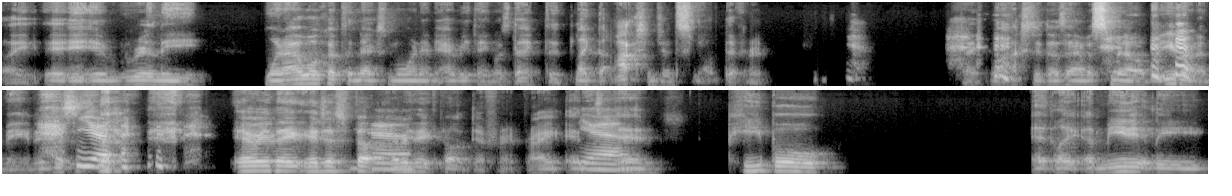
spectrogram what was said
Like it, it really when I woke up the next morning, everything was like the like the oxygen smelled different. Like well, oxygen doesn't have a smell, but you know what I mean. It just yeah. everything it just felt yeah. everything felt different, right? And, yeah. And people it like immediately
